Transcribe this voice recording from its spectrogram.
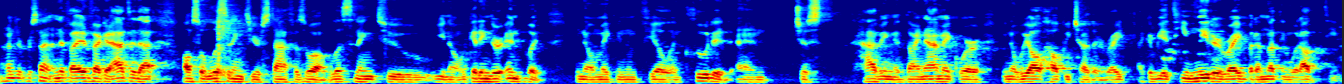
100% and if i if i could add to that also listening to your staff as well listening to you know getting their input you know making them feel included and just having a dynamic where you know we all help each other right i could be a team leader right but i'm nothing without the team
